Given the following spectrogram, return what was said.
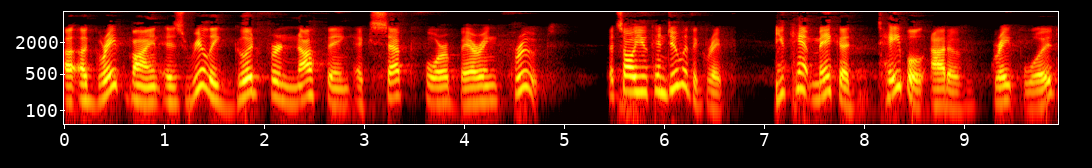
A, a grapevine is really good for nothing except for bearing fruit. That's all you can do with a grape. You can't make a table out of grape wood.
